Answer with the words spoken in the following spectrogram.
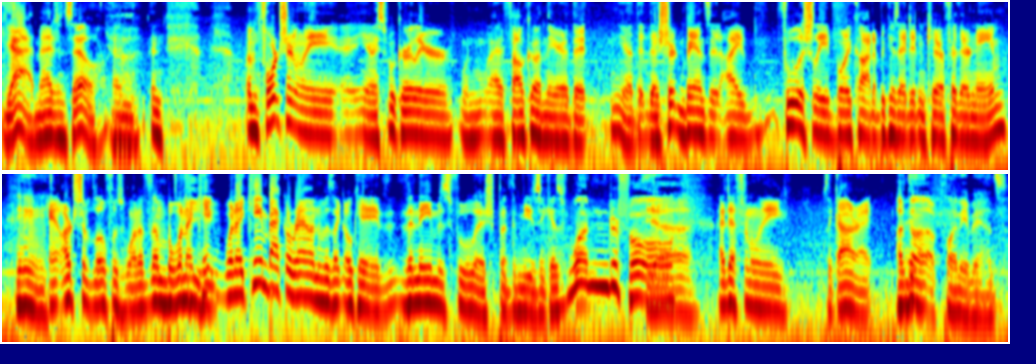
Yeah, I imagine so. Yeah. And, and unfortunately, uh, you know, I spoke earlier when I had Falco in the air that you know that there's certain bands that I foolishly boycotted because I didn't care for their name, Mm-hmm. and Archers of Loaf was one of them. But when I came when I came back around, it was like, okay, the name is foolish, but the music is wonderful. Yeah. I definitely was like, all right. I've done that with plenty of bands.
